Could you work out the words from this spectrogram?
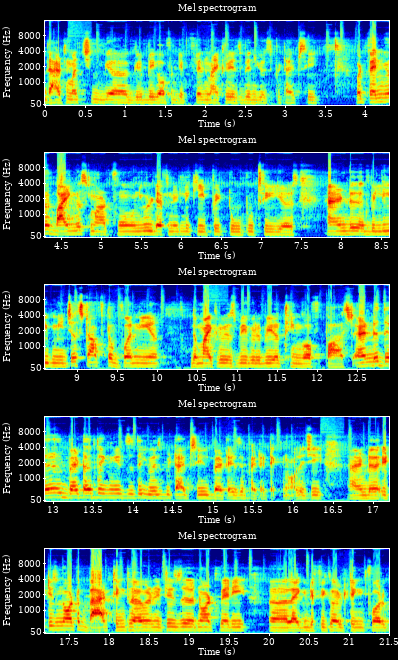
that much big of a difference micro usb and usb type c. But when you are buying a smartphone you will definitely keep it two to three years. And believe me just after one year the micro USB will be a thing of past. And the better thing is the USB type C is better is a better technology. And uh, it is not a bad thing to have and it is uh, not very uh, like difficult thing for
